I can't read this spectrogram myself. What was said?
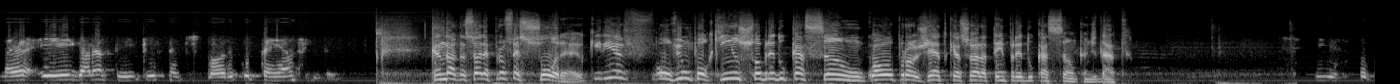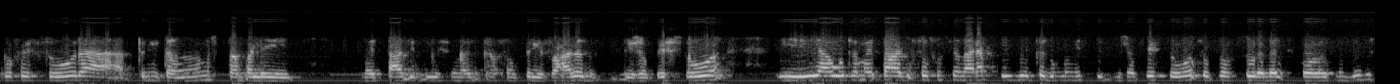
né, e garantir que o centro histórico tenha vida. Candidata, a senhora é professora. Eu queria ouvir um pouquinho sobre educação. Qual é o projeto que a senhora tem para educação, candidata? Isso, sou professora há 30 anos, trabalhei metade disso na educação privada de João Pessoa e a outra metade sou funcionária pública do município de João Pessoa, sou professora da escola Zumbi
